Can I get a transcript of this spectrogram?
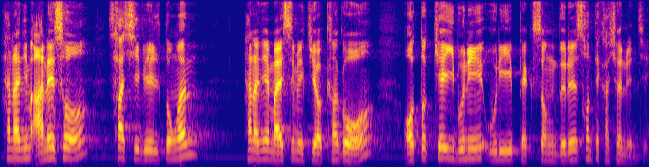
하나님 안에서 40일 동안 하나님의 말씀을 기억하고 어떻게 이분이 우리 백성들을 선택하셨는지,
